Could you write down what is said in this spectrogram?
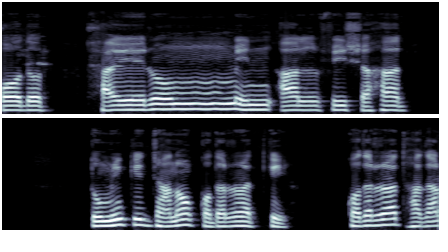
কদর খায়রুম মিন আলফি শাহার। তুমি কি জানো কদর রাত কি? কদর রাত হাজার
